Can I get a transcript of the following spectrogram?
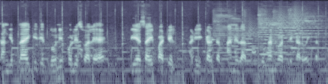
सांगितलं आहे की जे दोन्ही पोलीसवाले आहे पी एस आय पाटील आणि इकडचा ठाणेदार दोघांवर ते कारवाई करतात.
